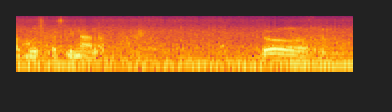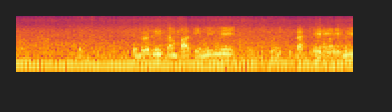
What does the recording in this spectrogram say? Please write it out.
tembus ke sinar. Itu itu di tempat ini nih sebelah kiri ini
